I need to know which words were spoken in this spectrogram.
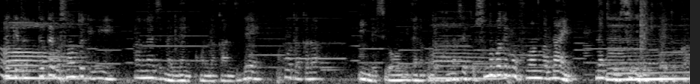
だけど例えばその時にあなぜ何々こんな感じでこうだからいいんですよみたいなことを話せるとその場でもう不安がないなくてすぐできたりとか。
